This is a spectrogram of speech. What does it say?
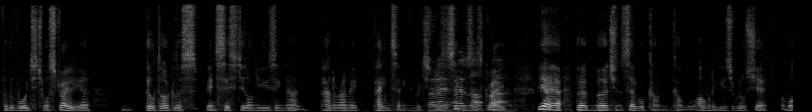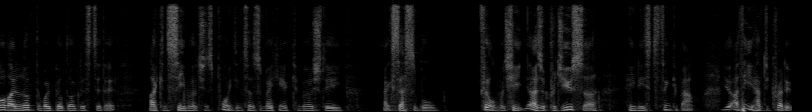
for the voyage to Australia, Bill Douglas insisted on using that panoramic painting, which I, I is great. that. Yeah, yeah. But Merchant said, "Well, can't, can't, I want to use a real ship." While I love the way Bill Douglas did it, I can see Merchant's point in terms of making a commercially accessible film, which he, as a producer, he needs to think about. You, I think you have to credit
